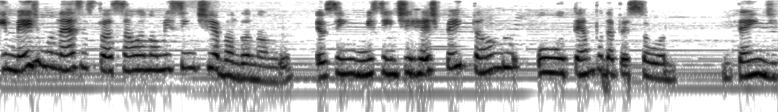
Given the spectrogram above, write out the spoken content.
e mesmo nessa situação, eu não me senti abandonando. Eu sim, me senti respeitando o tempo da pessoa, entende?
